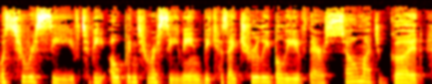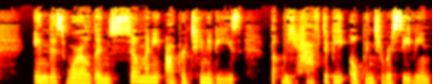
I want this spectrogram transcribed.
was to receive, to be open to receiving, because I truly believe there's so much good in this world and so many opportunities, but we have to be open to receiving.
